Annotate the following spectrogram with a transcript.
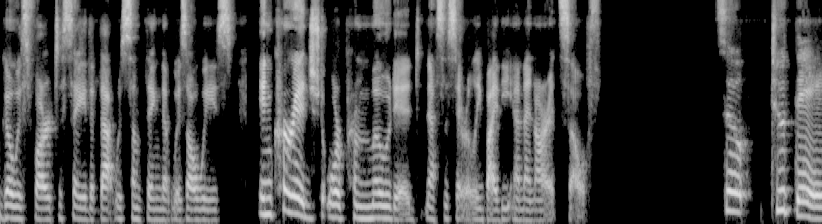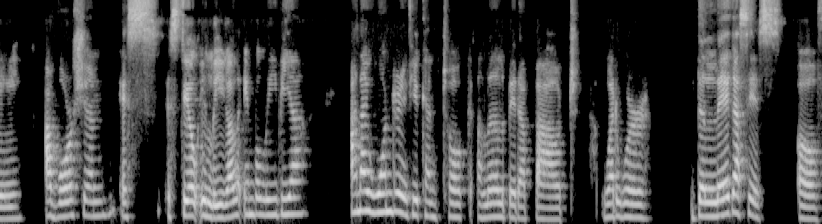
go as far to say that that was something that was always encouraged or promoted necessarily by the MNR itself. So today, abortion is, still illegal in Bolivia. And I wonder if you can talk a little bit about what were the legacies of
